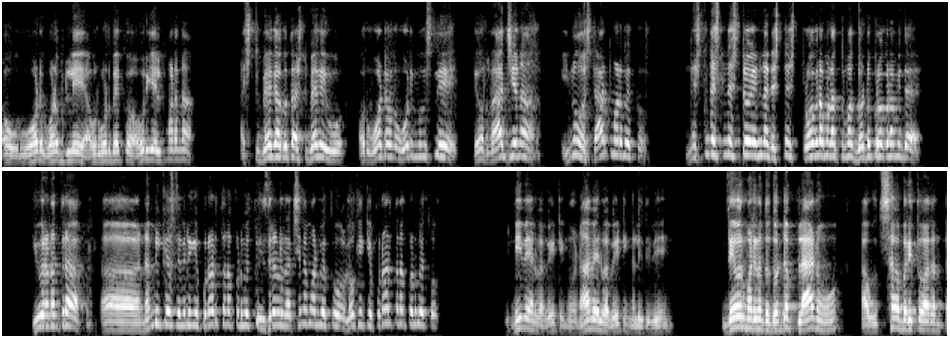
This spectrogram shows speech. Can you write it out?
ಅವ್ರು ಓಡ್ ಓಡಬಿಡ್ಲಿ ಅವ್ರು ಓಡ್ಬೇಕು, ಅವ್ರಿಗೆ ಹೆಲ್ಪ್ ಮಾಡೋಣ. ಅಷ್ಟು ಬೇಗ ಆಗುತ್ತೋ? ಅಷ್ಟು ಬೇಗ ಇವು. ಅವ್ರ ಓಟವನ್ನು ಓಡಿ ಮುಗಿಸ್ಲಿ. ದೇವ್ರ ರಾಜ್ಯನ ಇನ್ನು ಸ್ಟಾರ್ಟ್ ಮಾಡ್ಬೇಕು. ನೆಕ್ಸ್ಟ್ ನೆಕ್ಸ್ಟ್ ನೆಕ್ಸ್ಟ್ ಇಲ್ಲ, ನೆಕ್ಸ್ಟ್ ನೆಕ್ಸ್ಟ್ ಪ್ರೋಗ್ರಾಮ್ ಎಲ್ಲ ತುಂಬಾ ದೊಡ್ಡ ಪ್ರೋಗ್ರಾಮ್ ಇದೆ. ಇವರ ನಂತರ, ಆ, ನಂಬಿಕಸ್ಥವರಿಗೆ ಪುನರ್ತನ ಕೊಡ್ಬೇಕು, ಇಸ್ರೇಲ್ ರಕ್ಷಣೆ ಮಾಡ್ಬೇಕು, ಲೋಕಕ್ಕೆ ಪುನರ್ತನ ಕೊಡ್ಬೇಕು. ನೀವೇ ಅಲ್ವಾ ವೇಟಿಂಗ್ ನಾವೇ ಅಲ್ವಾ ವೇಟಿಂಗ್ ಅಲ್ಲಿ ಇದೀವಿ ದೇವ್ರು ಮಾಡಿರುವಂತ ದೊಡ್ಡ ಪ್ಲಾನು ಆ ಉತ್ಸಾಹ ಭರಿತವಾದಂತ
